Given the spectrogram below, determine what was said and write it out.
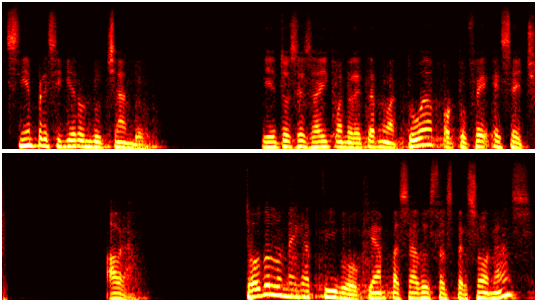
siempre siguieron luchando. Y entonces ahí cuando el Eterno actúa, por tu fe es hecho. Ahora, todo lo negativo que han pasado estas personas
